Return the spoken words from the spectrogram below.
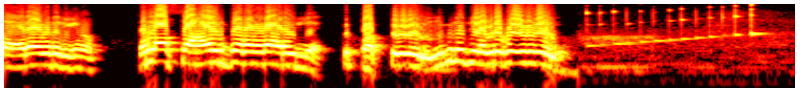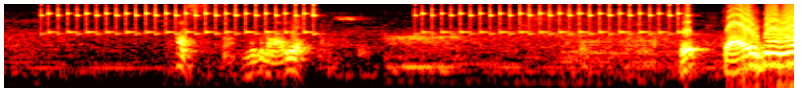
നേരം ഇവിടെ ഇരിക്കണം? ഒരു ഗ്ലാസ് ചായ എടുത്താൽ അവിടെ അറിയില്ലേ ഇത് പത്ത് മണി ഇവരിത് എവിടെ പോയി ചായ എടുത്തോളൂ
